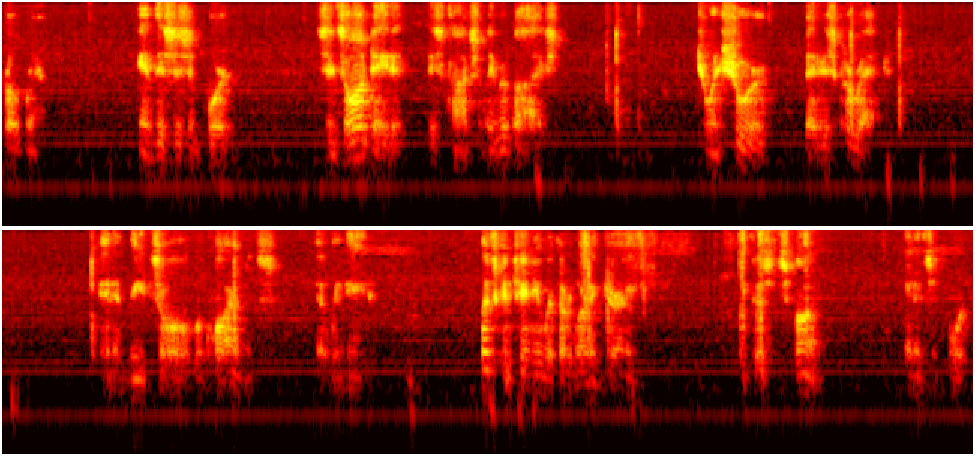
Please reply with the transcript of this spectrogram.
program. And this is important since all data is constantly revised to ensure that it is correct and it meets all requirements that we need. Let's continue with our learning journey because it's fun and it's important.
